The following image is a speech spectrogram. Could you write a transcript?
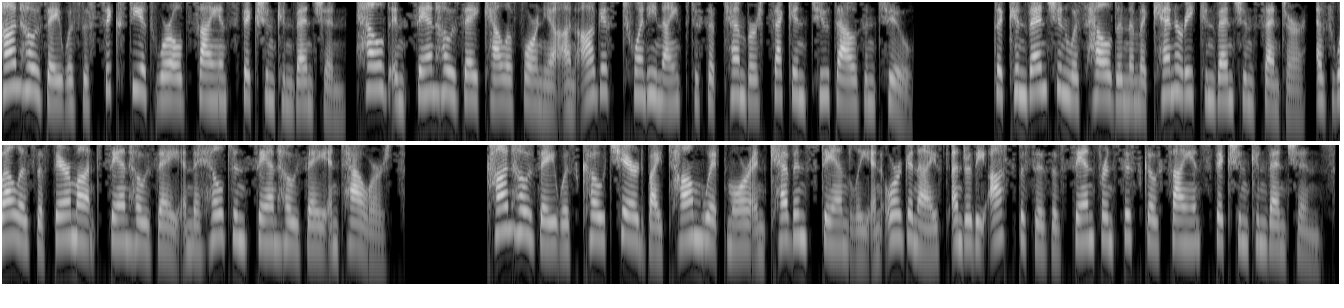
Con Jose was the 60th World Science Fiction Convention, held in San Jose, California on August 29 to September 2, 2002. The convention was held in the McEnery Convention Center, as well as the Fairmont San Jose and the Hilton San Jose and Towers. Con Jose was co-chaired by Tom Whitmore and Kevin Stanley and organized under the auspices of San Francisco Science Fiction Conventions.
